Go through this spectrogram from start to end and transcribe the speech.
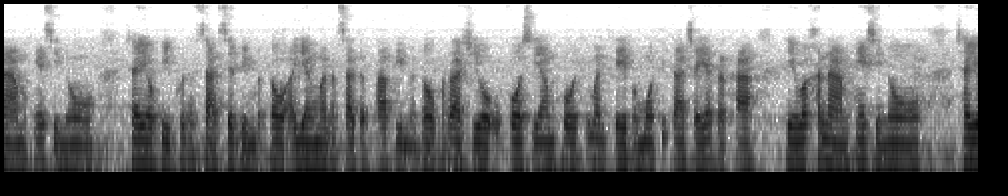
ณามเหสิโนชัยโยปิพุทธศาสริมโตอายังมารสาจปาปีมโตปราชโยโอโคชยามโพธิมันเทปโมทิตาชัยตถา เทวคณามเหสิโนชัยโย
